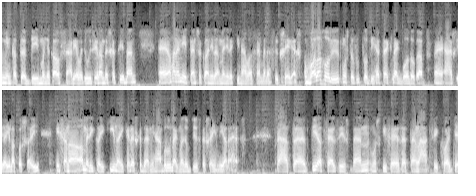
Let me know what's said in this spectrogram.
mint a többi, mondjuk Ausztrália vagy Új-Zéland esetében, hanem éppen csak annyira, mennyire Kínával szemben ez szükséges. Valahol ők most az utóbbi hetek legboldogabb ázsiai lakosai, hiszen az amerikai-kínai kereskedelmi háború legnagyobb győztese India lehet. Tehát piacszerzésben most kifejezetten látszik, hogy,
